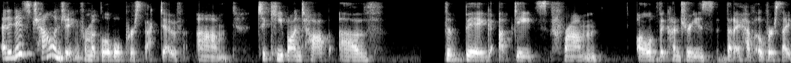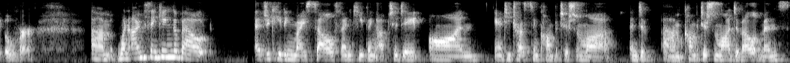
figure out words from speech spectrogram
And it is challenging from a global perspective um, to keep on top of the big updates from all of the countries that I have oversight over. Um, when I'm thinking about educating myself and keeping up to date on antitrust and competition law and um, competition law developments,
